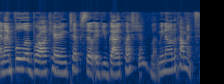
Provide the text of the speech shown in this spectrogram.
And I'm full of bra caring tips, so if you've got a question, let me know in the comments.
